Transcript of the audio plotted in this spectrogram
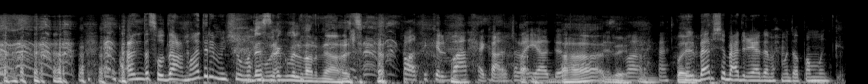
عنده صداع ما أدري من شو محمود. بس عقب البرنامج. فاتك البارحة كانت العياده آه زين. البارحة. في طيب. البرشا بعد العيادة محمود أطمنك.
